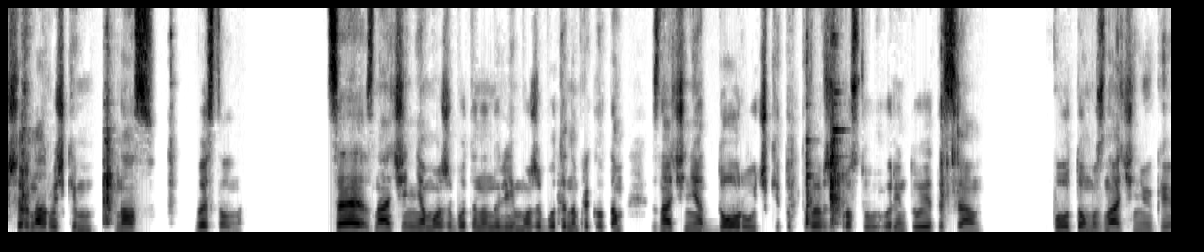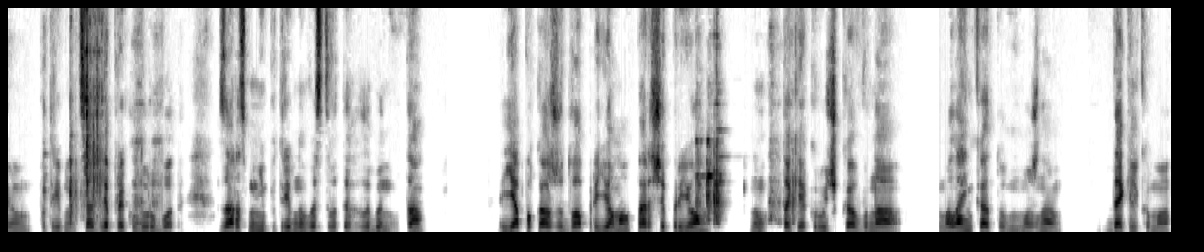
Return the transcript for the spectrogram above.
Ширина ручки в нас виставлена. Це значення може бути на нулі, може бути, наприклад, там значення до ручки. Тобто ви вже просто орієнтуєтеся по тому значенню, яке вам потрібно. Це для прикладу роботи. Зараз мені потрібно виставити глибину. Та? Я покажу два прийоми. Перший прийом, ну, так як ручка вона маленька, то можна декількома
